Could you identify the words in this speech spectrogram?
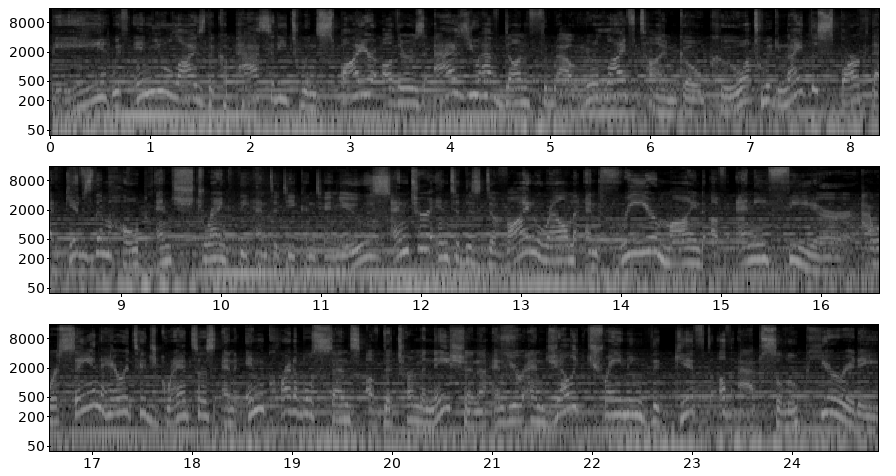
be? Within you lies the capacity to inspire others as you have done throughout your lifetime, Goku. To ignite the spark that gives them hope and strength, the entity continues. Enter into this divine realm and free your mind of any fear. Our Saiyan heritage grants us an incredible sense of determination and your angelic training the gift of absolute purity.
